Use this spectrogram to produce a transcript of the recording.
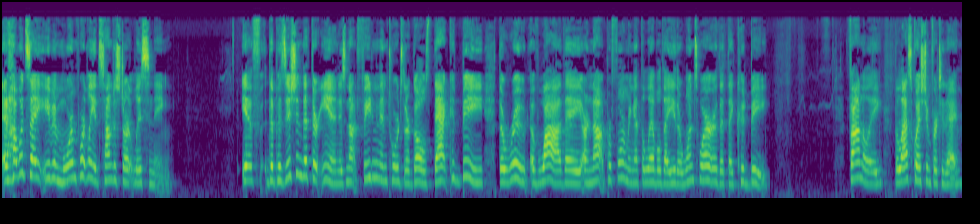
And I would say, even more importantly, it's time to start listening if the position that they're in is not feeding them towards their goals, that could be the root of why they are not performing at the level they either once were or that they could be. Finally, the last question for today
